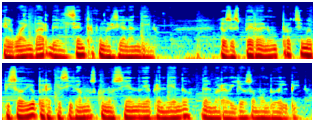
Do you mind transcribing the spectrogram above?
el wine bar del Centro Comercial Andino. Los espero en un próximo episodio para que sigamos conociendo y aprendiendo del maravilloso mundo del vino.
